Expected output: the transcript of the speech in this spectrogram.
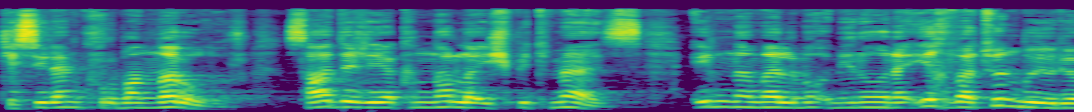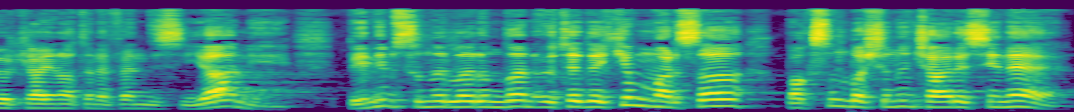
Kesilen kurbanlar olur. Sadece yakınlarla iş bitmez. İnnemel mu'minune ihvetun buyuruyor kainatın efendisi. Yani benim sınırlarımdan ötede kim varsa baksın başının çaresine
